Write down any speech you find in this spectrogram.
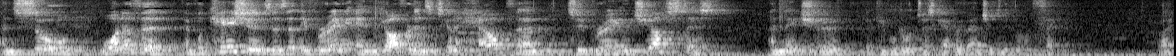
And so, one of the implications is that they bring in governance that's going to help them to bring justice and make sure that people don't just get revenge and do their own thing. Right?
